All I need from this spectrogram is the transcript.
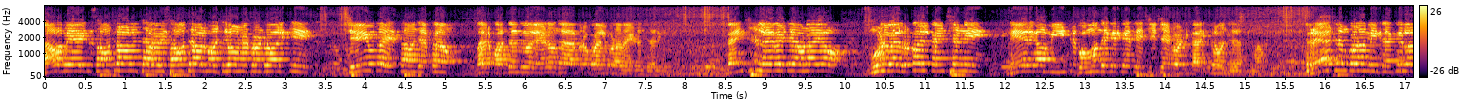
నలభై ఐదు సంవత్సరాల నుంచి అరవై సంవత్సరాల మధ్యలో ఉన్నటువంటి వాళ్ళకి చేయూత ఇస్తామని చెప్పాం మరి పద్దెనిమిది వేల ఏడు వందల యాభై రూపాయలు కూడా వేయడం జరిగింది. పెన్షన్లు ఏవైతే ఉన్నాయో మూడు వేల రూపాయల పెన్షన్ని నేరుగా మీ ఇంటి గుమ్మం దగ్గరికే తెచ్చిచ్చేటువంటి కార్యక్రమం చేస్తున్నాం. రేషన్ కూడా మీ దగ్గరలో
